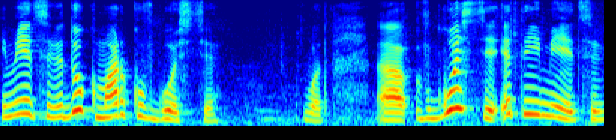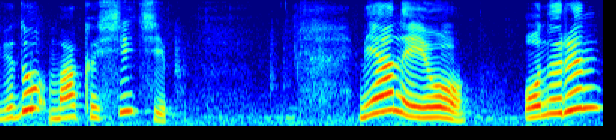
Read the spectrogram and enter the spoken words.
Имеется в виду к Марку в гости. Вот. Э, в гости это имеется в виду макаси тип. Мянео онурын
